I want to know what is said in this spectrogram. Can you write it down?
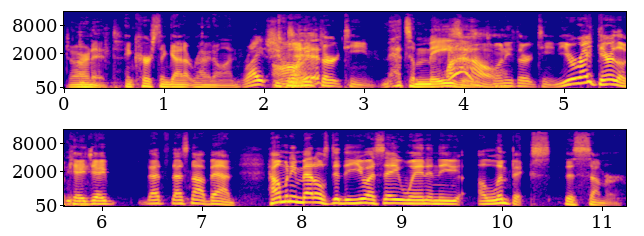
Darn it. And Kirsten got it right on. Right on. 2013. That's amazing. Wow. 2013. You're right there though, KJ. That's that's not bad. How many medals did the USA win in the Olympics this summer?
